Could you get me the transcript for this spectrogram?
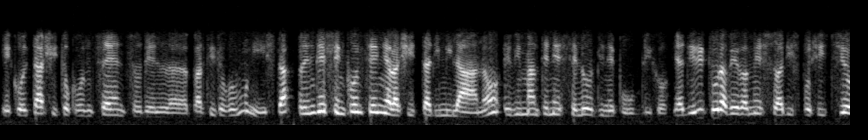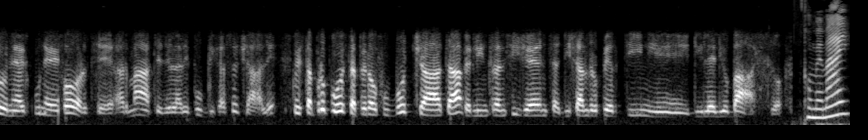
e col tacito consenso del Partito Comunista, prendesse in consegna la città di Milano e vi mantenesse l'ordine pubblico e addirittura aveva messo a disposizione alcune forze armate della Repubblica Sociale. Questa proposta però fu bocciata per l'intransigenza di Sandro Pertini e di Lelio Basso. Come mai?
